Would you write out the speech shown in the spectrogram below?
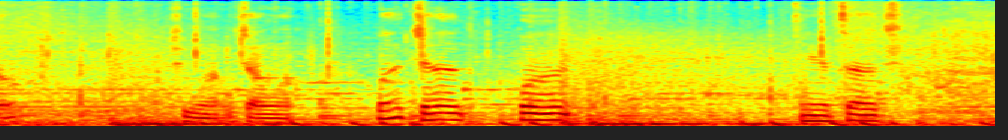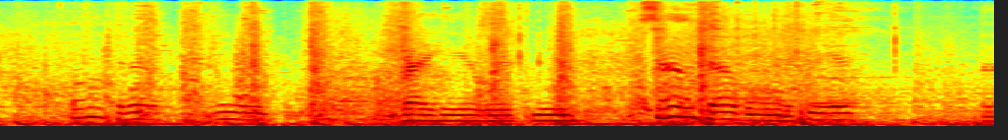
Go. What you want? What y'all want? What y'all want? Can't touch. Right here with me. Sound y'all wanna hear. Uh,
